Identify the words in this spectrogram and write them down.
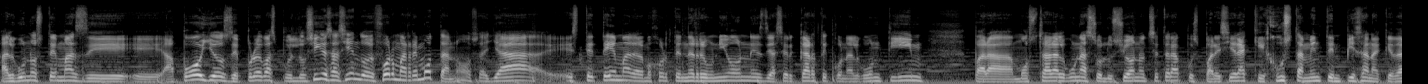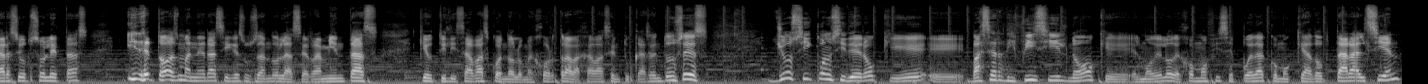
algunos temas de eh, apoyos, de pruebas, pues lo sigues haciendo de forma remota, ¿no? O sea, ya este tema de a lo mejor tener reuniones, de acercarte con algún team para mostrar alguna solución, etcétera, pues pareciera que justamente empiezan a quedarse obsoletas y de todas maneras sigues usando las herramientas que utilizabas cuando a lo mejor trabajabas en tu casa. Entonces, yo sí considero que eh, va a ser difícil, ¿no? Que el modelo de home office se pueda como que adoptar al 100,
